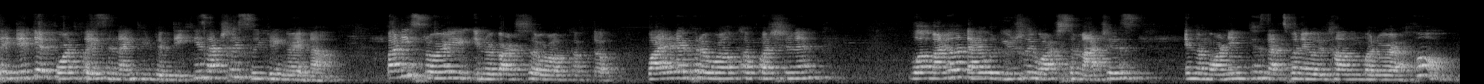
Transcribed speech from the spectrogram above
They did get fourth place in 1950. He's actually sleeping right now. Funny story in regards to the World Cup though. Why did I put a World Cup question in? Well, Manu and I would usually watch the matches in the morning because that's when it would come when we were at home.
